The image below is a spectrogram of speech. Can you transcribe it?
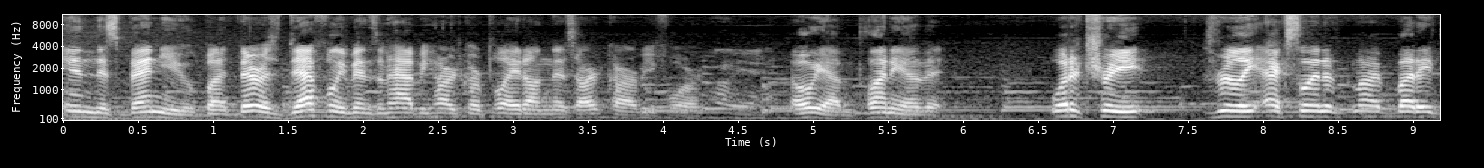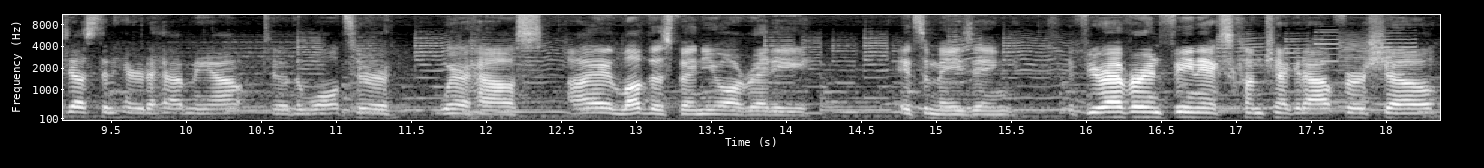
in this venue, but there has definitely been some happy hardcore played on this art car before. Oh yeah. Oh yeah, plenty of it. What a treat. It's really excellent of my buddy Justin here to have me out to the Walter Warehouse. I love this venue already. It's amazing. If you're ever in Phoenix, come check it out for a show.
